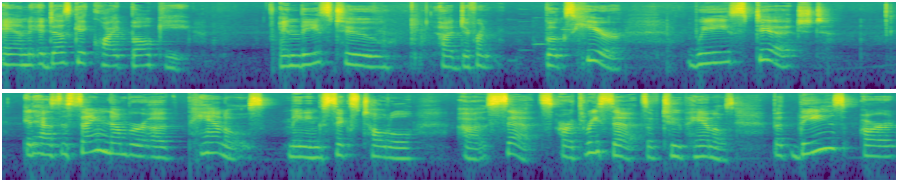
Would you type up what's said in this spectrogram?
And it does get quite bulky. In these two uh, different books here, we stitched, it has the same number of panels, meaning six total uh, sets, or three sets of two panels. But these are,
